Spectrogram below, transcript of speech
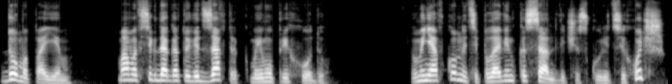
«Дома поем. Мама всегда готовит завтрак к моему приходу. У меня в комнате половинка сандвича с курицей. Хочешь?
